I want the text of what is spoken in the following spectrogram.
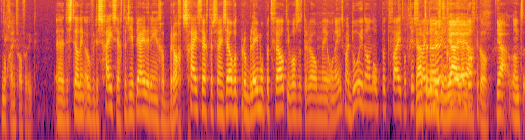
Nog geen favoriet. Uh, de stelling over de scheidsrechters, die heb jij erin gebracht. Scheidsrechters zijn zelf het probleem op het veld. Je was het er wel mee oneens. Maar doe je dan op het feit wat gisteren ja, bij Teneuzen gebeurde? Ja, ja, ja. dacht ik al. Ja, want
